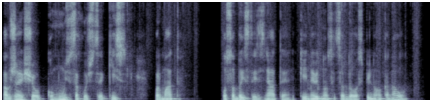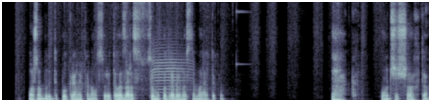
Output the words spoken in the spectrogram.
А вже якщо комусь захочеться якийсь формат особистий зняти, який не відноситься до спільного каналу, Можна буде, типу, окремий канал створити, але зараз в цьому потреби в нас немає, типу. Так. Отже, шахта.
